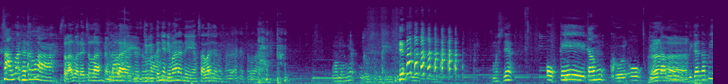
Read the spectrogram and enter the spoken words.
Selalu ada celah. selalu ada celah nah Selalu mulai julitannya di mana nih yang salahnya nih Selalu ada celah. Ngomongnya nggak usah digini. Maksudnya oke, kamu gol oke, Ah. kamu membuktikan tapi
